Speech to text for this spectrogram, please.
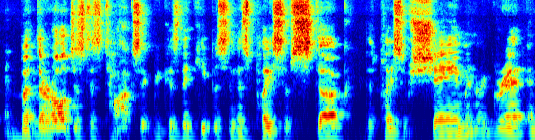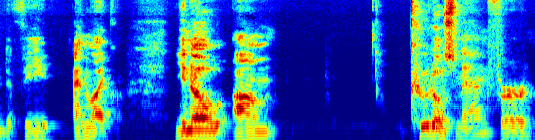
but they're all just as toxic because they keep us in this place of stuck, this place of shame and regret and defeat. And like, you know, um, kudos, man, for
